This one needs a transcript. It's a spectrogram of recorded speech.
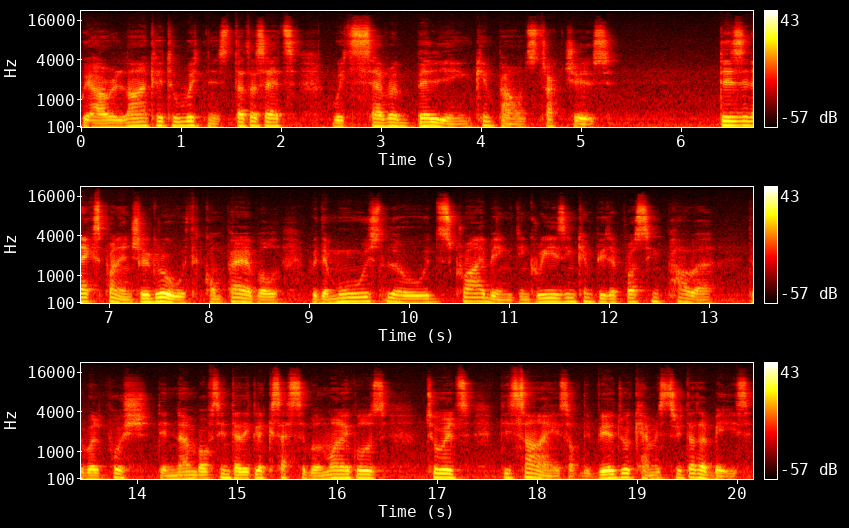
we are likely to witness datasets with several billion compound structures. This is an exponential growth comparable with the Moore's law describing the increase in computer processing power that will push the number of synthetically accessible molecules towards the size of the virtual chemistry database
